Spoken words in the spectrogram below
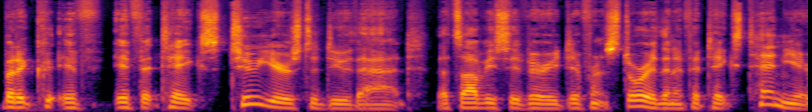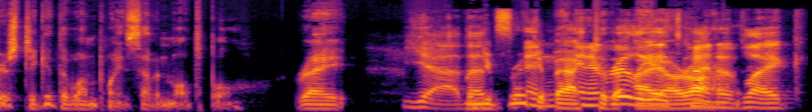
but it, could- if if it takes two years to do that, that's obviously a very different story than if it takes ten years to get the one point seven multiple, right? Yeah, when you that's break it and, back and to it the really is kind of like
